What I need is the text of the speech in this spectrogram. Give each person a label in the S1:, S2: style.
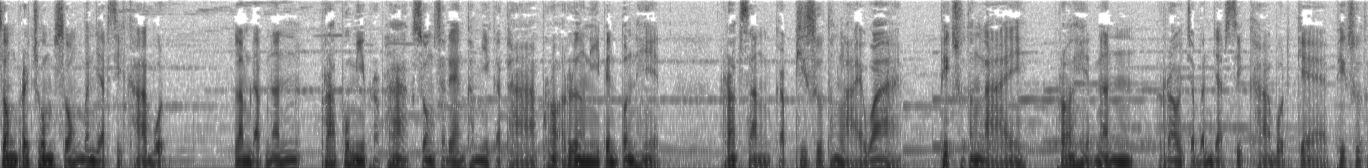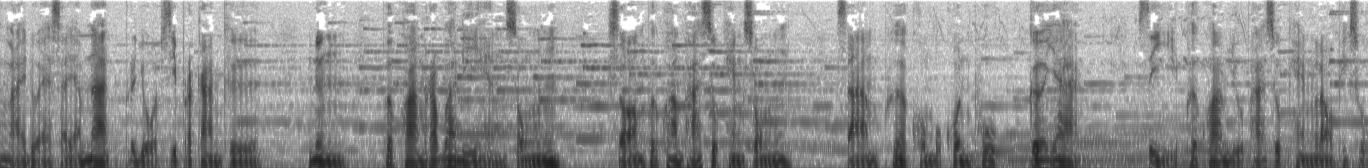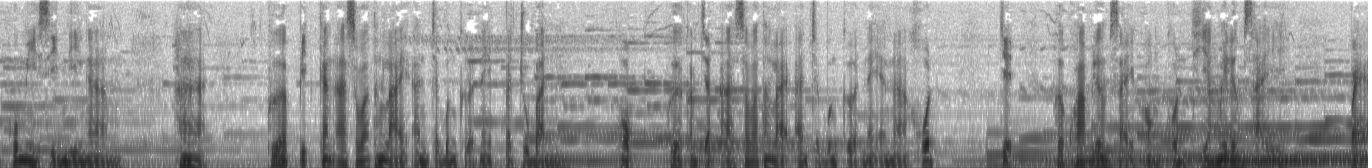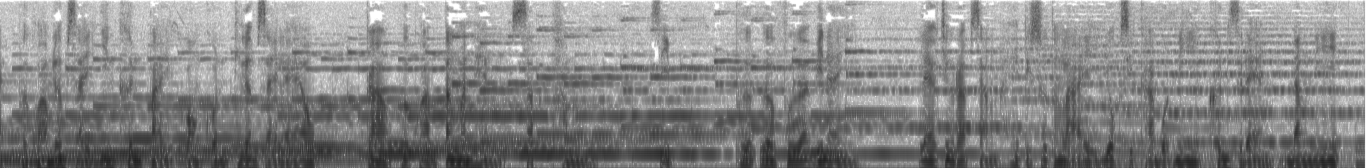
S1: ทรงประชุมสงฆ์บัญญัติสิกขาบทลำดับนั้นพระผู้มีพระภาคทรงแสดงธรรมีกถาเพราะเรื่องนี้เป็นต้นเหตุ รับสั่งกับภิกษุทั้งหลายว่า ภิกษุทั้งหลาย เพราะเหตุนั้นเราจะบัญญัติสิกขาบทแก่ภิกษุทั้งหลายโดยอาศัยอำนาจประโยชน์สิประการคือ 1. เพื่อความรับว่าดีแห่งสงฆ์ 2. เพื่อความผาสุกแห่งสงฆ์ 3. เพื่อข่มบุคคลผู้เก้อยาก 4. เพื่อความอยู่ผาสุกแห่งเหล่าภิกษุผู้มีศีลดีงาม 5. เพื่อปิดกั้นอาสวะทั้งหลายอันจะบังเกิดในปัจจุบัน 6. เพื่อกำจัดอาสวะทั้งหลายอันจะบังเกิดในอนาคต 7. เพื่อความเลื่อมใสของคนที่ยังไม่เลื่อมใส 8. เพื่อความเลื่อมใสยิ่งขึ้นไปของคนที่เลื่อมใสแล้ว 9. เพื่อความตั้งมั่นแห่งสัตธรรม 10. เพื่อเอื้อเฟื้อวินัย แล้วจึงรับสั่งให้ภิกษุทั้งหลายยกสิกขาบทนี้ขึ้นแสดงดังนี้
